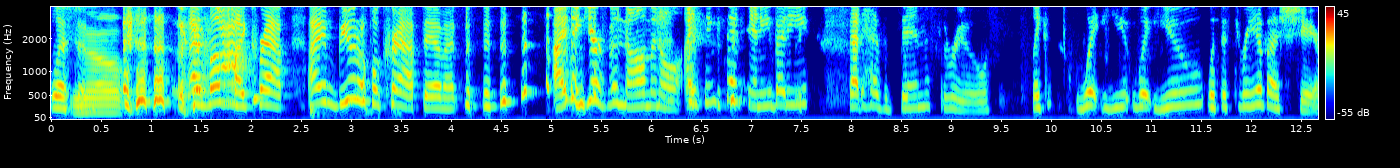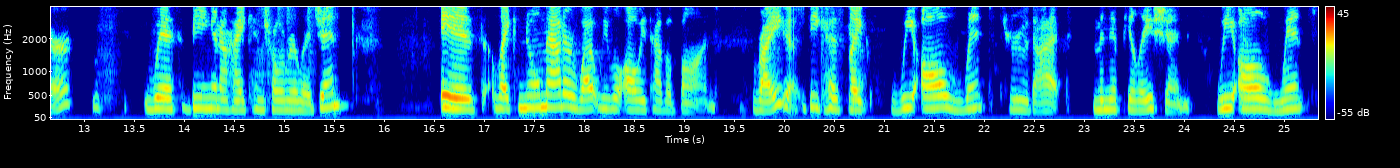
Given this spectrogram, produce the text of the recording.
listen. know, I love my crap. I am beautiful crap, damn it. I think you're phenomenal. I think that anybody that has been through like what you what you what the three of us share with being in a high control religion is like no matter what we will always have a bond, right? Yes. Because Yeah. like we all went through that manipulation. We all went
